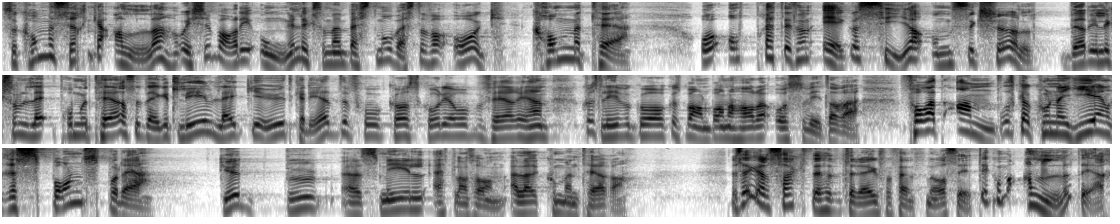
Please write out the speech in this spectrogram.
så kommer ca. alle, og ikke bare de unge, liksom, men bestemor og bestefar òg, kommer til å opprette en sånn egen side om seg sjøl. Der de liksom promoterer sitt eget liv, legger ut hva de spiser til frokost, hvor de jobber på ferie, hvordan livet går, hvordan barnebarna har det osv. For at andre skal kunne gi en respons på det. Good, uh, smil, et eller annet sånt. Eller kommentere. Hvis jeg hadde sagt det til deg for 15 år siden Det kommer alle der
